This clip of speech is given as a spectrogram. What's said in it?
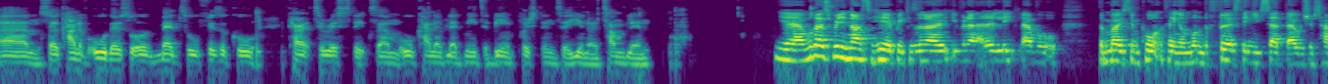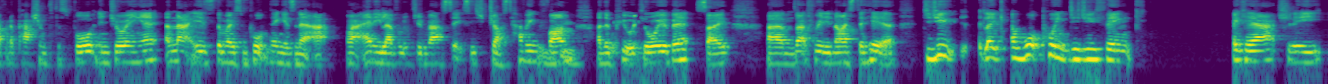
Um, so kind of all those sort of mental, physical characteristics um, all kind of led me to being pushed into you know tumbling. Yeah, well, that's really nice to hear because I know even at an elite level, the most important thing and one of the first thing you said there was just having a passion for the sport and enjoying it. And that is the most important thing isn't it? At, at any level of gymnastics it's just having fun mm-hmm. and the pure joy of it. So um, that's really nice to hear. Did you like at what point did you think okay actually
